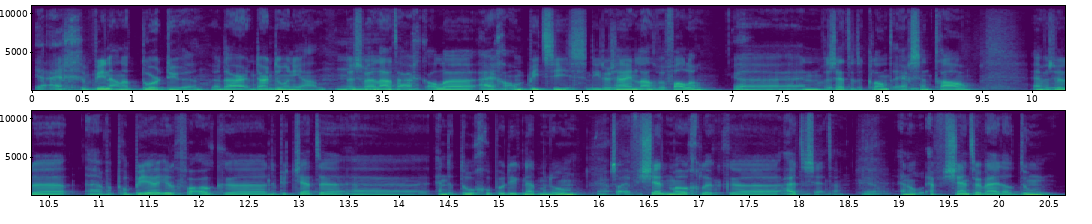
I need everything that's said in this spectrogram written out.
je eigen gewin aan het doorduwen. En daar, daar doen we niet aan. Dus mm. wij laten eigenlijk alle eigen ambities die er zijn, laten we vallen. Uh, en we zetten de klant echt centraal. En we zullen, uh, we proberen in ieder geval ook uh, de budgetten en de doelgroepen die ik net benoem, ja. zo efficiënt mogelijk uit te zetten. Ja. En hoe efficiënter wij dat doen,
